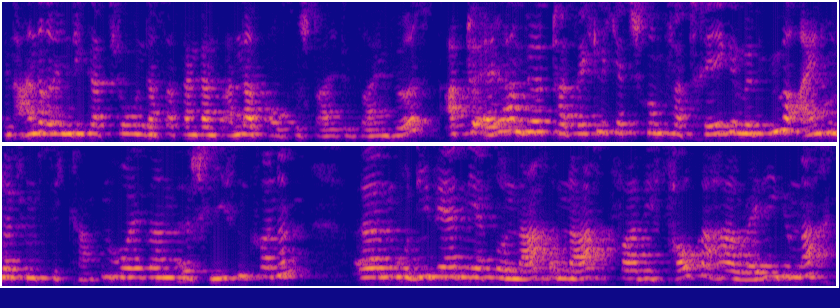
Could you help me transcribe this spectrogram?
in anderen Indikationen, dass das dann ganz anders ausgestaltet sein wird. Aktuell haben wir tatsächlich jetzt schon Verträge mit über 150 Krankenhäusern äh, schließen können. Ähm, und die werden jetzt so nach und nach quasi VKH-ready gemacht.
